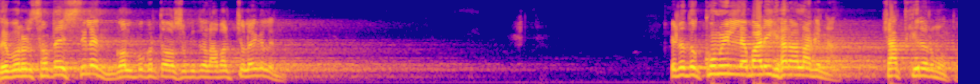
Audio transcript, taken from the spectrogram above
দেবরের সাথে এসেছিলেন? গল্প করতে অসুবিধা আবার চলে গেলেন? এটা তো কুমিল্লা বাড়ি ঘেরা লাগে না, সাতক্ষীরার মতো।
